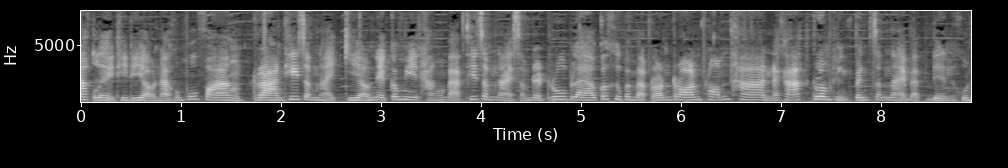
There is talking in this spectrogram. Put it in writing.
าก ๆ เลยทีเดียวนะคุณผู้ฟัง ร้านที่จำหน่ายเกี๊ยวเนี่ยก็มีทั้งแบบที่จำหน่ายสำเร็จรูปแล้วก็คือเป็นแบบร้อนๆพร้อมทานนะคะ รวมถึงเป็นจำหน่ายแบบเย็นคุณ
